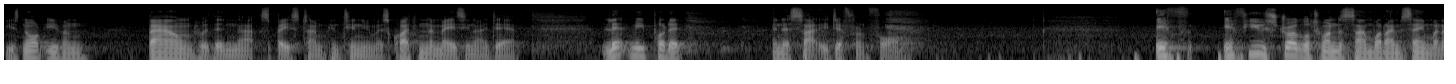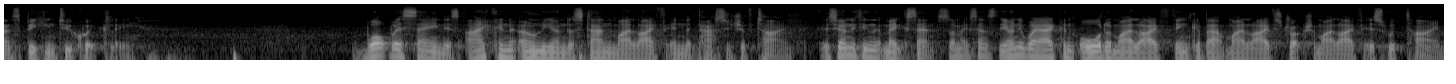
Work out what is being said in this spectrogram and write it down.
He's not even bound within that space time continuum. It's quite an amazing idea. Let me put it in a slightly different form. If, if you struggle to understand what I'm saying when I'm speaking too quickly, what we're saying is I can only understand my life in the passage of time. It's the only thing that makes sense. Does that make sense? The only way I can order my life, think about my life, structure my life is with time.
